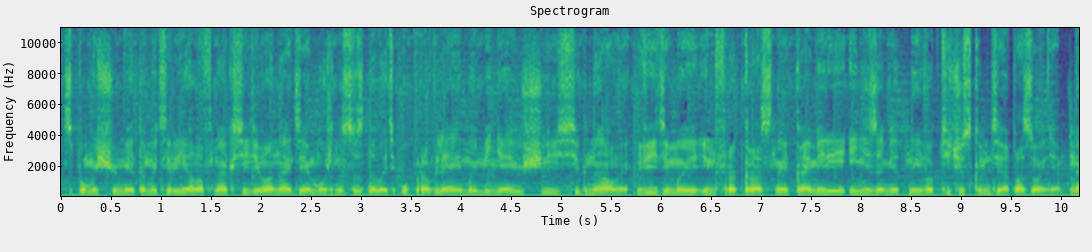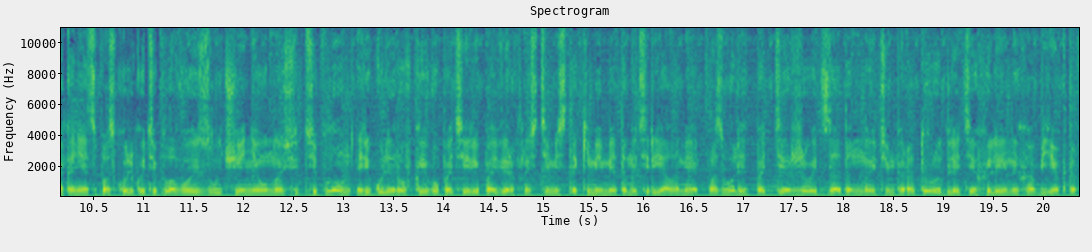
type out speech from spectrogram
С помощью метаматериалов на оксиде ванадия можно создавать управляемо меняющие сигналы, видимые инфракрасной камере и незаметные в оптическом диапазоне. Наконец, поскольку тепловое излучение уносит тепло, регулировка его потери поверхностями с такими метаматериалами позволит поддерживать заданную температуру для тех или иных объектов,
